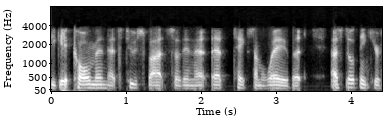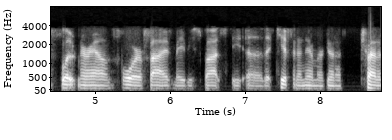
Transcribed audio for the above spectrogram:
you get Coleman that's two spots so then that that takes some away but I still think you're floating around four or five maybe spots the, uh, that Kiffin and them are going to try to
